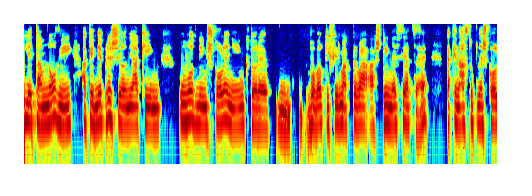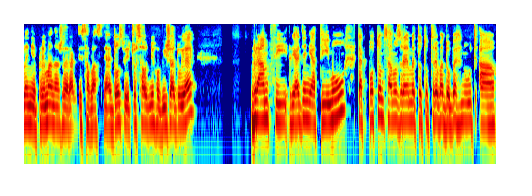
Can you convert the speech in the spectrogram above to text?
je tam nový a keď neprešiel nejakým úvodným školením, ktoré vo veľkých firmách trvá až 3 mesiace, také nástupné školenie pre manažéra, kde sa vlastne aj dozvie, čo sa od neho vyžaduje v rámci riadenia týmu, tak potom samozrejme toto treba dobehnúť a,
